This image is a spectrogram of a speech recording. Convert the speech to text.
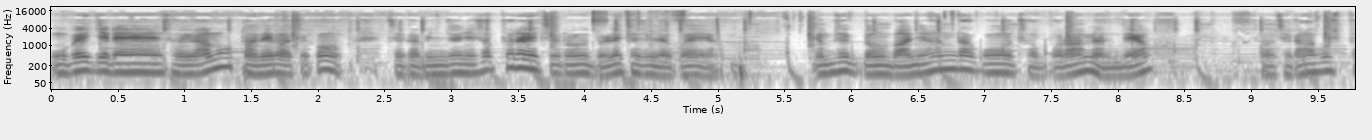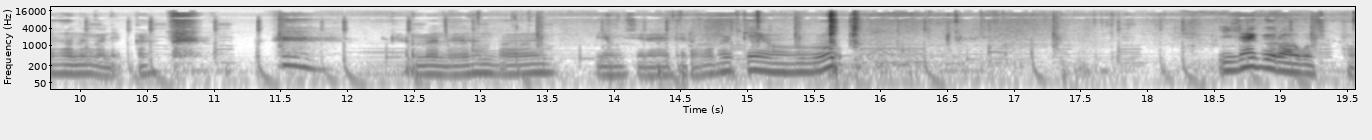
500일에 저희가 아무것도 안 해가지고 제가 민준이 surprise로 놀래켜주려고 해요. 염색 너무 많이 한다고 저 뭐라 하면 안 돼요? 저 제가 하고 싶어서 하는 거니까. 그러면은 한번 미용실에 들어가 볼게요. 이 색으로 하고 싶어.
